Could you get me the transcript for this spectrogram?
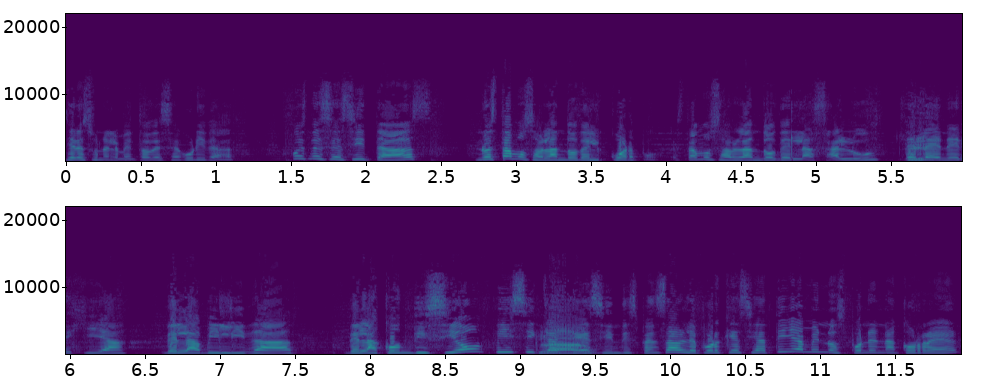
eres un elemento de seguridad, pues necesitas, no estamos hablando del cuerpo, estamos hablando de la salud, de la energía, de la habilidad, de la condición física que es indispensable, porque si a ti y a mí nos ponen a correr,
